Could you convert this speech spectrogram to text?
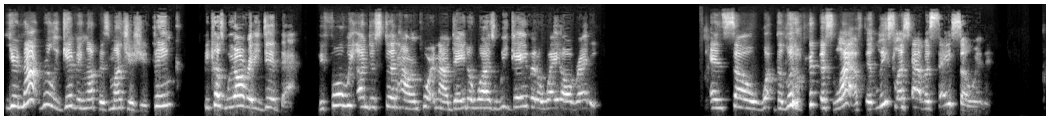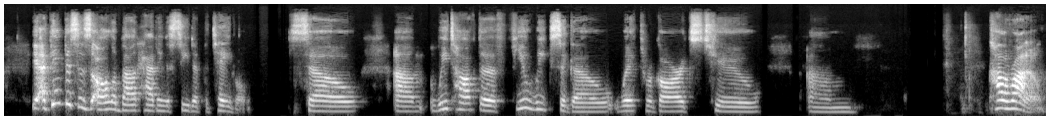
you're not really giving up as much as you think because we already did that. Before we understood how important our data was, we gave it away already. And so, what the little bit that's left, at least let's have a say so in it. Yeah, I think this is all about having a seat at the table. So, um, we talked a few weeks ago with regards to um, Colorado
